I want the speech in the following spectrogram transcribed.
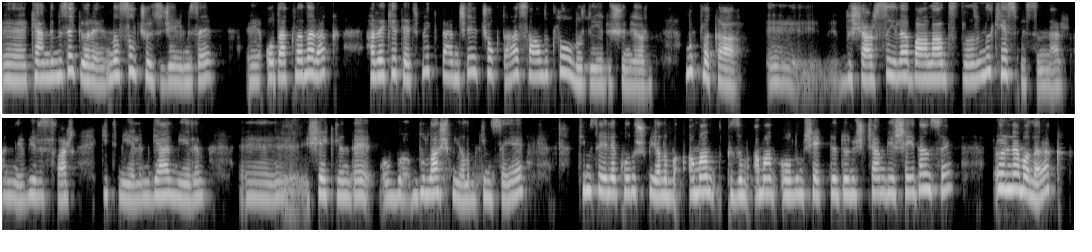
eee, kendimize göre nasıl çözeceğimize, eee, odaklanarak hareket etmek bence çok daha sağlıklı olur diye düşünüyorum. Mutlaka, eee, dışarısıyla bağlantılarını kesmesinler. Hani, virüs var, gitmeyelim, gelmeyelim, eee, şeklinde bu bulaşmayalım kimseye, kimseyle konuşmayalım, aman kızım, aman oğlum şekline dönüşen bir şeydense önlem alarak,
